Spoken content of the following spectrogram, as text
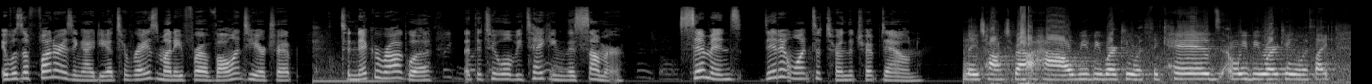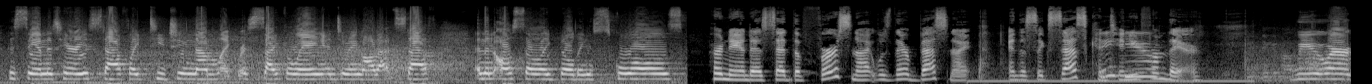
It was a fundraising idea to raise money for a volunteer trip to Nicaragua that the two will be taking this summer. Simmons didn't want to turn the trip down. They talked about how we'd be working with the kids and we'd be working with like the sanitary stuff, like teaching them like recycling and doing all that stuff, and then also like building schools. Hernandez said the first night was their best night, and the success continued from there. We were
